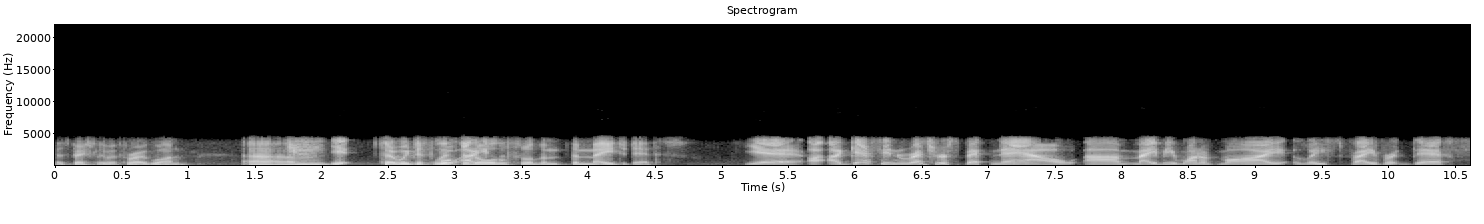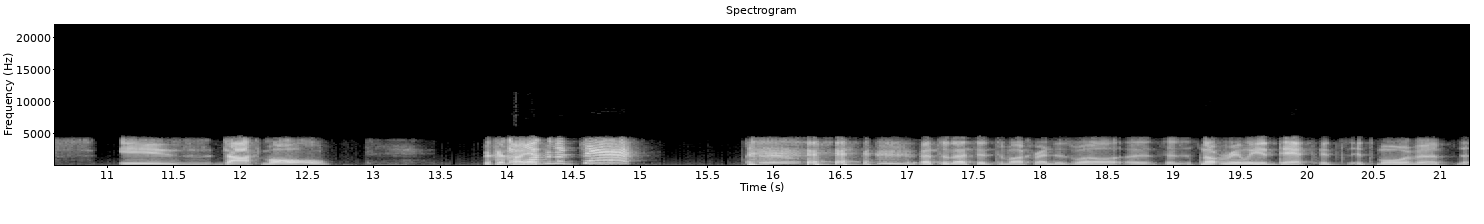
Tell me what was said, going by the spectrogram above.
especially with Rogue One. Um, yeah. So we just listed well, I, all the sort of the, the major deaths yeah, I, I guess in retrospect now, um, maybe one of my least favorite deaths is Darth Maul because it oh, wasn't yeah. a death. That's what I said to my friend as well. Uh, it's, it's not really a death. It's it's more of a, a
